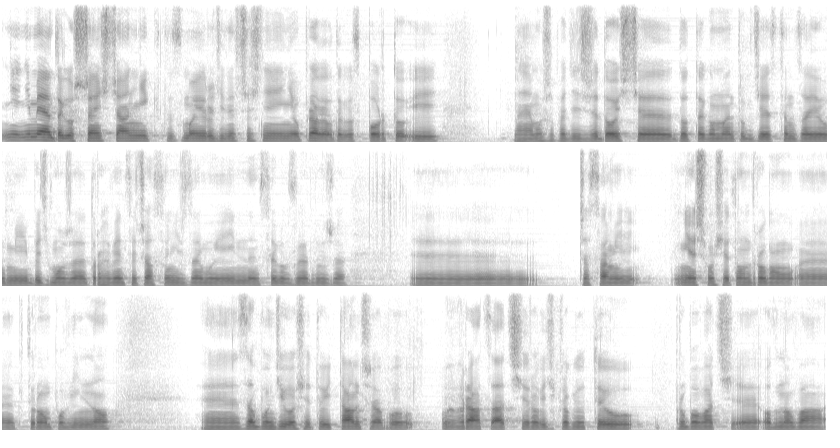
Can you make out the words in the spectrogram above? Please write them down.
nie, nie miałem tego szczęścia, nikt z mojej rodziny wcześniej nie uprawiał tego sportu i e, muszę powiedzieć, że dojście do tego momentu, gdzie jestem, zajęło mi być może trochę więcej czasu niż zajmuje innym, z tego względu, że e, czasami nie szło się tą drogą, e, którą powinno. E, zabłądziło się tu i tam, trzeba było wracać, robić krok do tyłu, próbować e, od nowa.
